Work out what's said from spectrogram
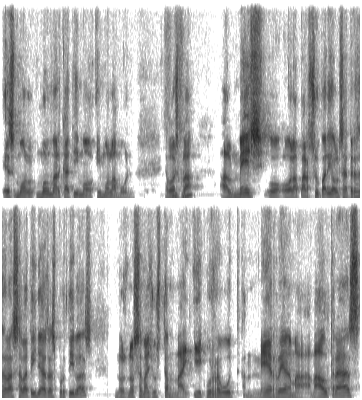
és molt, molt marcat i molt, i molt amunt. Llavors, uh -huh. clar, el meix o, o la part superior, els apres de les sabatilles esportives, doncs no se m'ajusten mai. I he corregut amb Merre, amb, amb altres,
